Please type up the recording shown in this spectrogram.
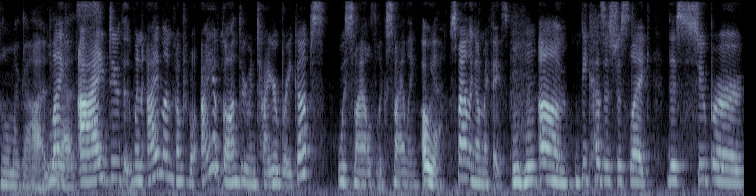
Oh my god. like yes. i do that when i'm uncomfortable i have gone through entire breakups with smiles like smiling Oh yeah. smiling on my face Mm-hmm. um because it's just like this super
